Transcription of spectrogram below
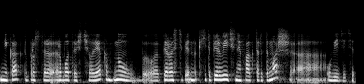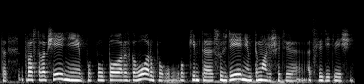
никак, ты просто работаешь с человеком, ну, первостепенно, какие-то первичные факторы ты можешь а, увидеть, это просто в общении, по, по, по разговору, по, по каким-то суждениям ты можешь эти отследить вещи.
